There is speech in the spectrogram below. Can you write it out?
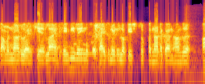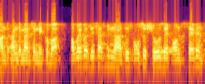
Tamil Nadu and Kerala and heavy rain at isolated locations of Karnataka and Andhra, Andamans and Nicobar. However, this has been, uh, this also shows that on 7th,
